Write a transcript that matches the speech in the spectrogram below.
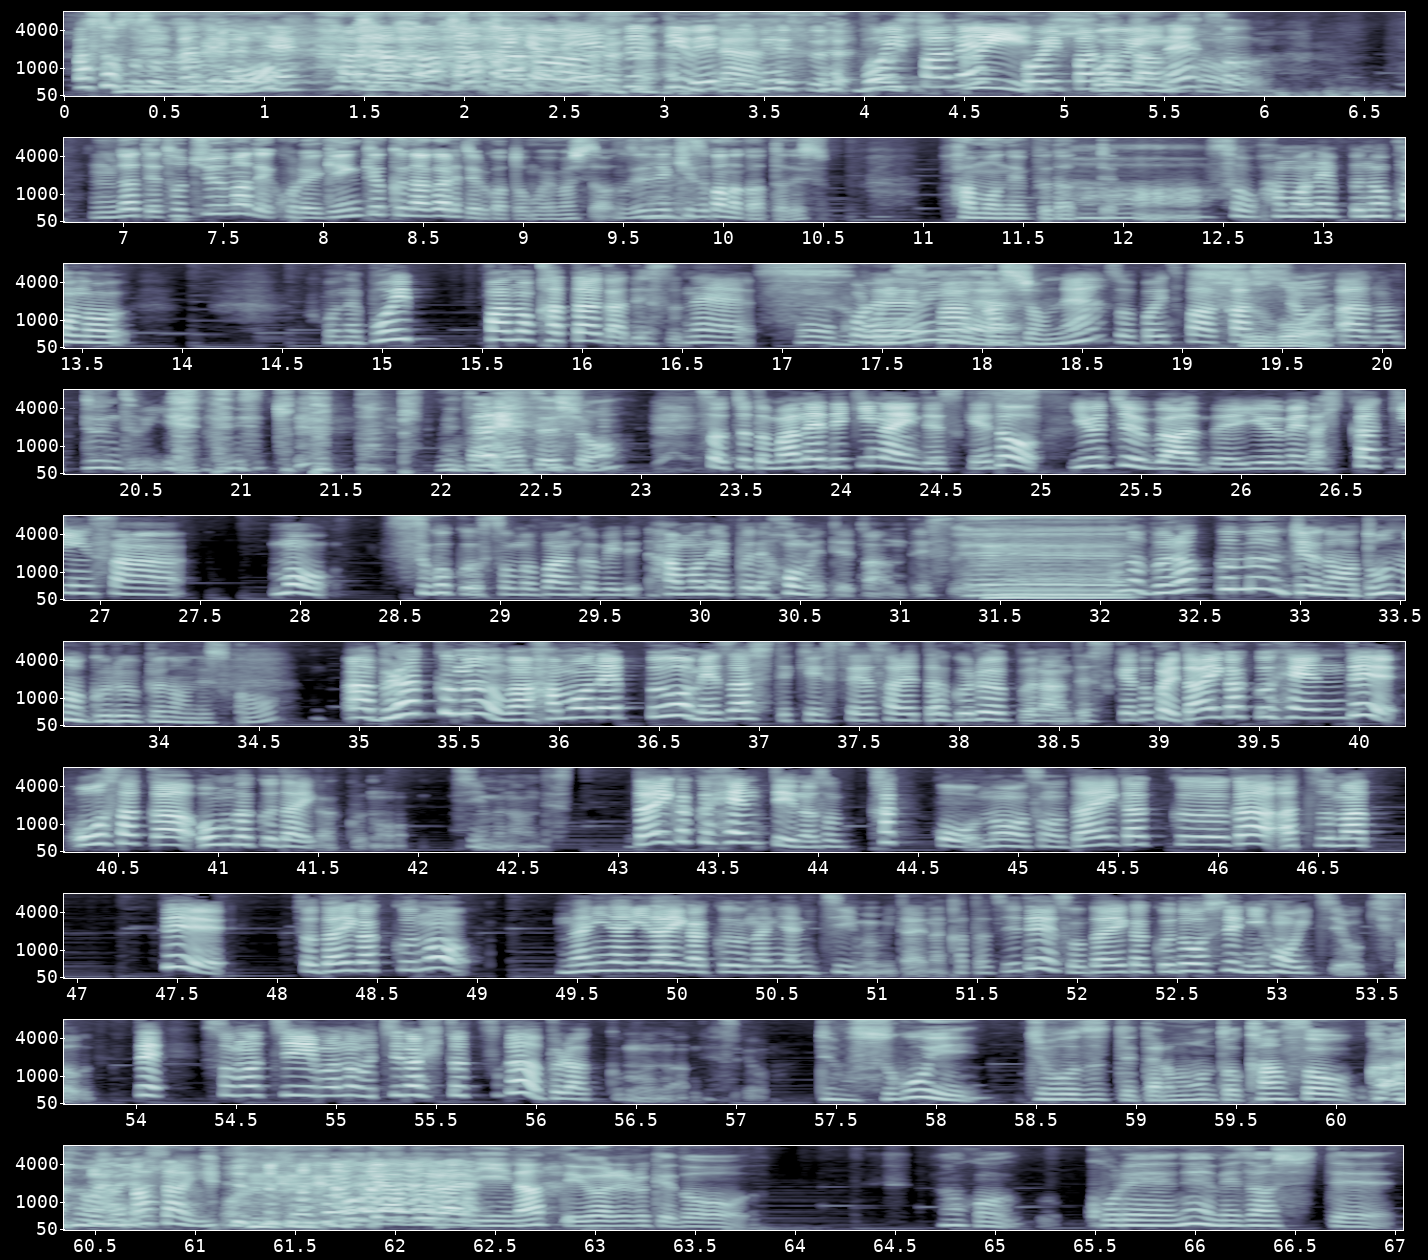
あ、そうそうそう。うんだってね、あの、ちゃんと言ったらベースっていうか、ベース、ベース。ボイパね。ボイパとかね。ボタンそう。うんだって途中までこれ原曲流れてるかと思いました。全然気づかなかったです。ハモネプだって。あそう、ハモネプのこの、このね、ボイパの方がですね、もうこボイすごいれ、スパーカッションね。そう、ボイスパーカッション、あの、ドゥンドゥン言って、みたいなやつでしょ？そう、ちょっと真似できないんですけど、YouTuber で有名なヒカキンさんも、すごくその番組で、ハモネプで褒めてたんですこのブラックムーンっていうのはどんなグループなんですか？あ、ブラックムーンはハモネプを目指して結成されたグループなんですけど、これ大学編で大阪音楽大学のチームなんです。大学編っていうのはその各校のその大学が集まって、その大学の何々大学の何々チームみたいな形で、その大学同士で日本一を競う。で、そのチームのうちの一つがブラックムーンなんですよ。でもすごい上手って言ったらもう本当感想、あのね、浅い。ボキャブラリーなって言われるけど、なんか、これね、目指して、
